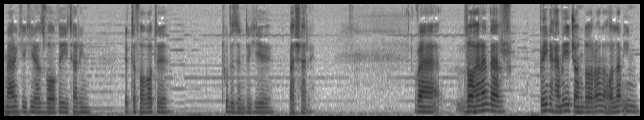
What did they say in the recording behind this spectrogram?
مرگ یکی از واقعی ترین اتفاقات طول زندگی بشره. و ظاهرا در بین همه جانداران عالم این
